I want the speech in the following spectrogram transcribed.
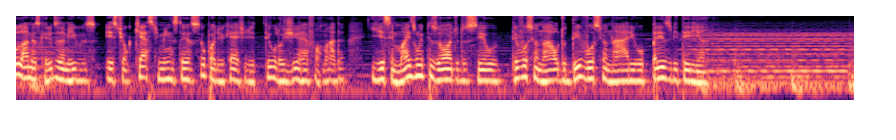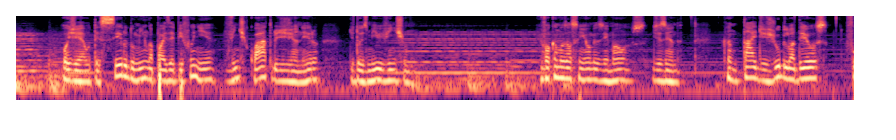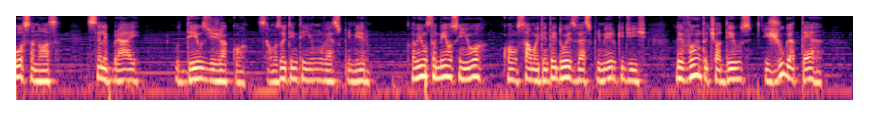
Olá, meus queridos amigos. Este é o Cast Minster, seu podcast de teologia reformada, e esse é mais um episódio do seu devocional do devocionário presbiteriano. Hoje é o terceiro domingo após a Epifania, 24 de janeiro de 2021. Invocamos ao Senhor, meus irmãos, dizendo: Cantai de júbilo a Deus, força nossa, celebrai o Deus de Jacó. Salmos 81, verso 1. Clamemos também ao Senhor com o Salmo 82, verso 1, que diz: Levanta-te, ó Deus, e julga a terra,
